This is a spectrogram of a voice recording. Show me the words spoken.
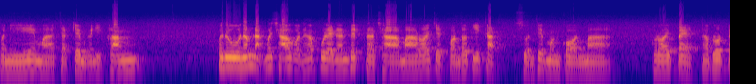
วันนี้มาจัดแก้มือกันอีกครั้ง มาดูน้ำหนักเมื่อเช้าก่อนนะครับ ผู้แรกนั้นเพชรประชามา107ปอนด์เท่าพิกัด ส่วนเทพมังกรมา108นะครับลดไป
